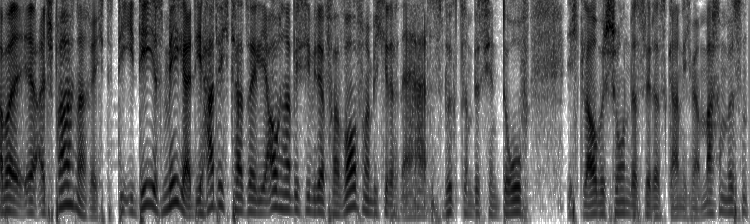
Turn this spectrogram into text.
Aber äh, als Sprachnachricht. Die Idee ist mega. Die hatte ich tatsächlich auch und habe ich sie wieder verworfen. Habe ich gedacht, naja, das wirkt so ein bisschen doof. Ich glaube schon, dass wir das gar nicht mehr machen müssen.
